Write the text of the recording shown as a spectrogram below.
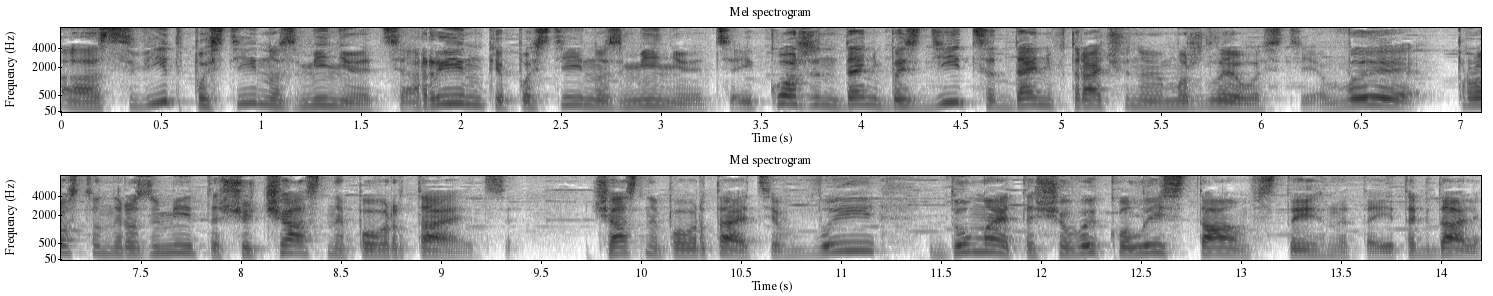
Е, Світ постійно змінюється, ринки постійно змінюються, і кожен день без дій це день втраченої можливості. Ви просто не розумієте, що час не повертається. Час не повертається. Ви думаєте, що ви колись там встигнете і так далі.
